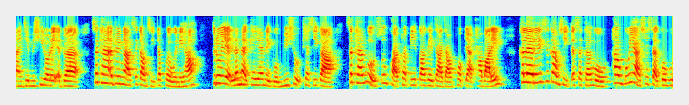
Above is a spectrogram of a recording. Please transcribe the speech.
နိုင်ခြင်းမရှိတော့တဲ့အတွက် စခန်းအတွင်းကစစ်ကောင်စီတပ်ဖွဲ့ဝင်တွေဟာသူတို့ရဲ့လက်နက်ခဲယမ်းတွေကိုမိရှို့ဖျက်ဆီးကာစခန်းကိုစွန့်ခွာထွက်ပြေးသွားခဲ့ကြကြောင်းဖော်ပြထားပါတယ်။ခလဲရေးစစ်ကောင်စီတပ်စခန်းကို1989ခု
